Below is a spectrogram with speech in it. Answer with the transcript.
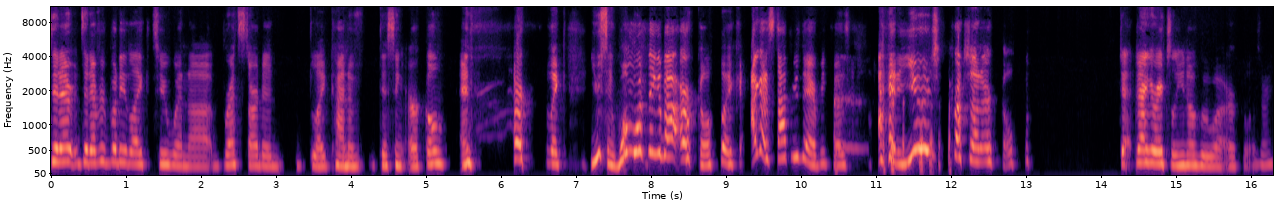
Did did everybody like to when uh Brett started like kind of dissing Urkel and like you say one more thing about Urkel? Like I gotta stop you there because I had a huge crush on Urkel. Ja- Jackie Rachel, you know who uh, Urkel is, right?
